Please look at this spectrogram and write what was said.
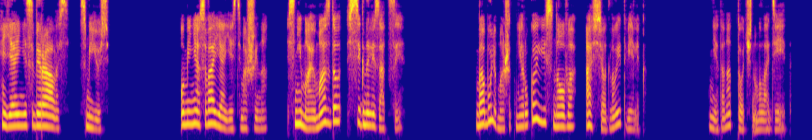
«Я и не собиралась!» — смеюсь. «У меня своя есть машина. Снимаю Мазду с сигнализации». Бабуля машет мне рукой и снова оседлывает велик. Нет, она точно молодеет.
